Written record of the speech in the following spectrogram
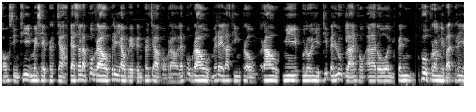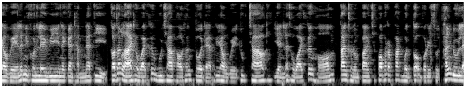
ของสิ่งที่ไม่ใช่พระเจ้า แต่สำหรับพวกเราพระยาเวเป็นพระเจ้าของเรา และพวกเราไม่ได้ละทิ้งพระองค์ เรามีปุโรหิตที่เป็นลูกหลานของอาโรน เป็นผู้ปรนนิบัติพระยาเว และมีคนเลวีในการทำหน้าที่ เขาทั้งหลายถวายเครื่องบูชาเผาทั้งตัวแด่พระยาเวทุกเช้าทุกเย็นและถวายเครื่องหอม ตั้งขนมปังเฉพาะพระพักบนโต๊ะบริสุทธิ์ทั้งดูแล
